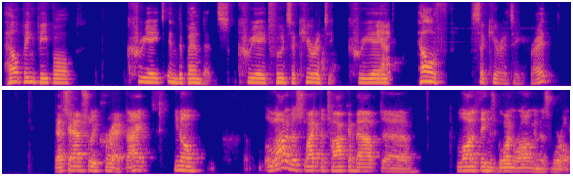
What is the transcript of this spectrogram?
helping people create independence, create food security, create yeah. health security, right? That's absolutely correct. I, you know, a lot of us like to talk about uh, a lot of things going wrong in this world,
